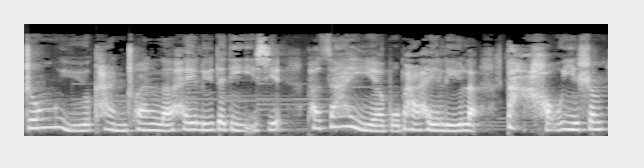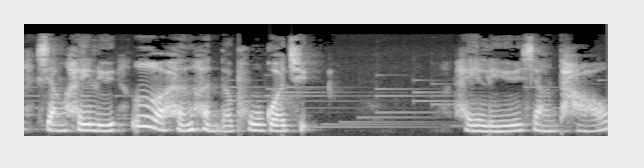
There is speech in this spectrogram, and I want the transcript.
终于看穿了黑驴的底细，他再也不怕黑驴了，大吼一声，向黑驴恶狠狠地扑过去。黑驴想逃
